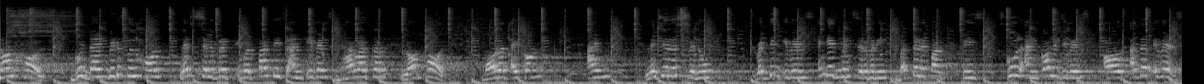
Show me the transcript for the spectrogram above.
lawn hall good and beautiful hall let celebrate your event Dharwad lawn hall modern icon and luxurious venue wedding event engagement ceremony birthday party school and college event or other event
